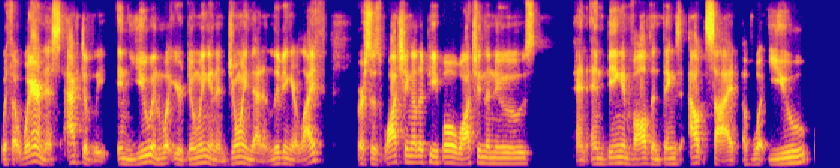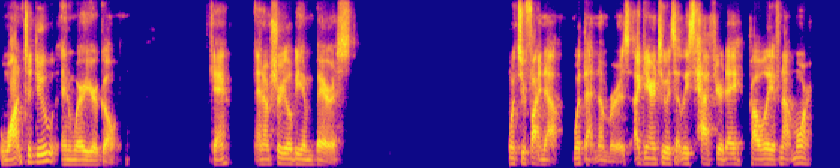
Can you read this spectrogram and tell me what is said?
with awareness actively in you and what you're doing and enjoying that and living your life versus watching other people, watching the news, and and being involved in things outside of what you want to do and where you're going. Okay? And i'm sure you'll be embarrassed once you find out what that number is. I guarantee it's at least half your day probably if not more.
